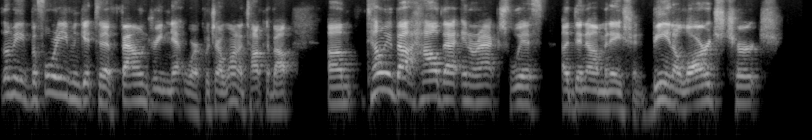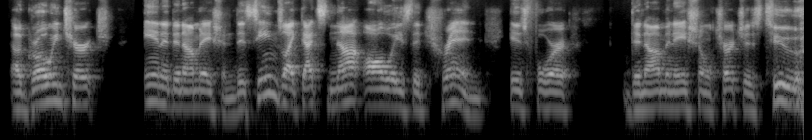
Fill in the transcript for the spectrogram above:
let me before we even get to foundry network which i want to talk about um, tell me about how that interacts with a denomination being a large church a growing church in a denomination it seems like that's not always the trend is for denominational churches to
